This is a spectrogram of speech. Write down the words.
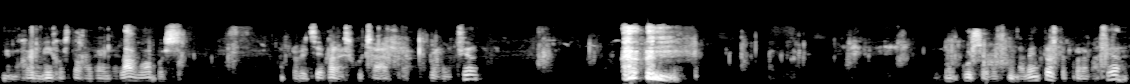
mi mujer y mi hijo estaban en el agua, pues aproveché para escuchar la programación. Un curso de fundamentos de programación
